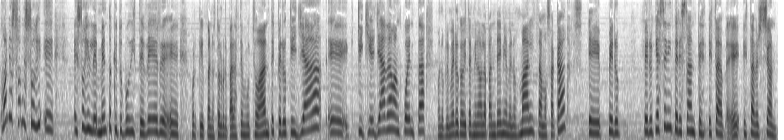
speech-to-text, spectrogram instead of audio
¿cuáles son esos... Eh, esos elementos que tú pudiste ver, porque bueno, esto lo preparaste mucho antes, pero que ya, que, que, ya daban cuenta, bueno, primero que había terminado la pandemia, menos mal, estamos acá, pero, pero que hacen interesante esta, esta versión.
